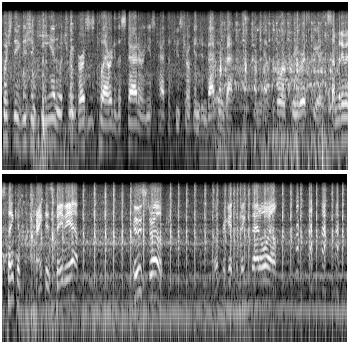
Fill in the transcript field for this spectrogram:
push the ignition key in, which reverses polarity of the starter, and you start the two-stroke engine backwards. Backwards. And you have four reverse gears. Somebody was thinking. Crank this baby up. Two stroke. Don't forget to mix that oil.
